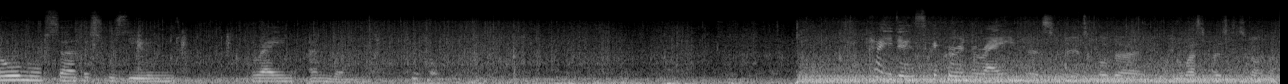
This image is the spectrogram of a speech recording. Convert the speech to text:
Normal service resumed, rain and wind. How are you doing, Skipper, in the rain? It's a beautiful day on the west coast of Scotland.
